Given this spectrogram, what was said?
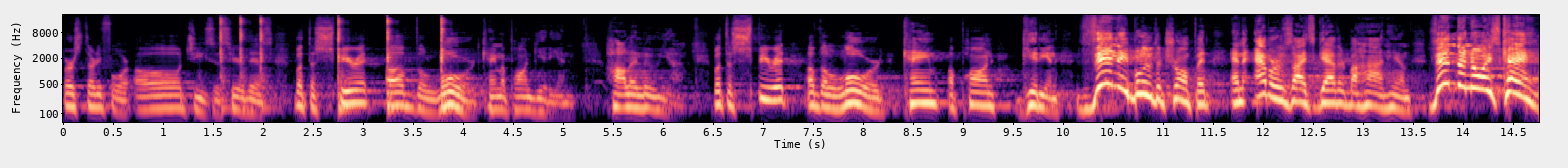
Verse 34. Oh, Jesus, hear this. But the Spirit of the Lord came upon Gideon. Hallelujah. But the Spirit of the Lord came upon Gideon. Then he blew the trumpet, and the Abiezrites gathered behind him. Then the noise came.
